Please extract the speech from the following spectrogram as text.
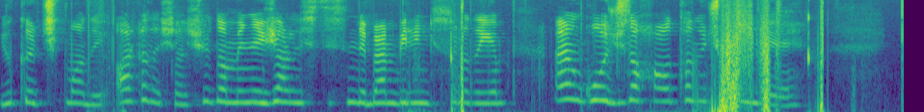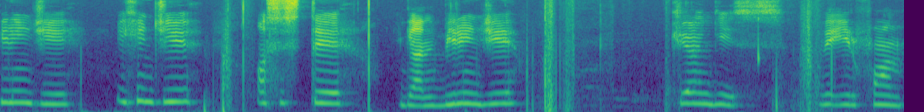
yukarı çıkma adayı. Arkadaşlar şurada menajer listesinde ben birinci sıradayım. En golcü de Hakan Üçmen'le. Birinci, ikinci asiste yani birinci Cengiz ve İrfan.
